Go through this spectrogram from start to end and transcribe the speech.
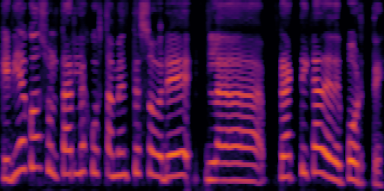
Quería consultarle justamente sobre la práctica de deporte,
